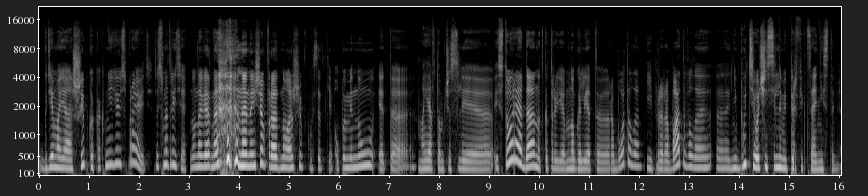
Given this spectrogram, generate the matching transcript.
где моя ошибка, как мне ее исправить. То есть, смотрите, ну, наверное, наверное, еще про одну ошибку все-таки упомяну. Это моя в том числе история, да, над которой я много лет э, работала и прорабатывала. Э, не будьте очень сильными перфекционистами.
